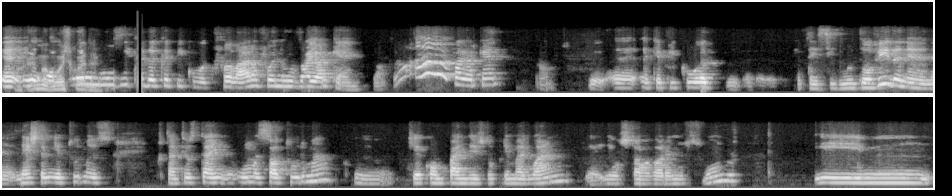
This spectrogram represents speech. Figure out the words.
É uma boa escolha. A música da Capicua que falaram foi no Vai Orcan. Ah, Vai Orcan! A, a Capicua eh, tem sido muito ouvida né, nesta minha turma. Portanto, eu tenho uma só turma que, que acompanho desde o primeiro ano, eles estão agora no segundo, e hum,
